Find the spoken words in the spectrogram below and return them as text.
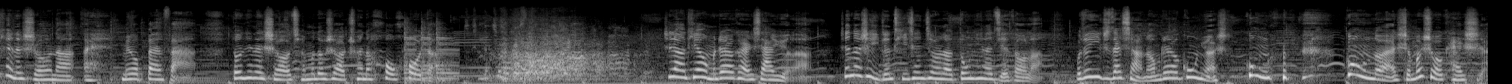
天的时候呢，哎，没有办法，冬天的时候全部都是要穿的厚厚的。这两天我们这儿又开始下雨了，真的是已经提前进入到冬天的节奏了。我就一直在想着，我们这儿供暖是供 供暖什么时候开始啊？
